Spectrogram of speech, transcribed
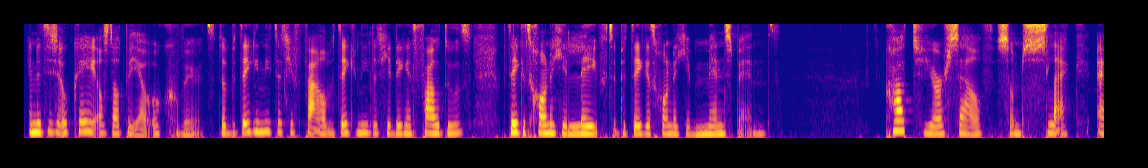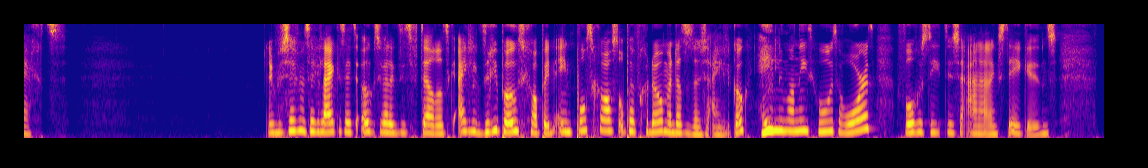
En het is oké als dat bij jou ook gebeurt. Dat betekent niet dat je faalt. Betekent niet dat je dingen fout doet. Het betekent gewoon dat je leeft. Het betekent gewoon dat je mens bent. Cut yourself some slack. Echt. Ik besef me tegelijkertijd ook, terwijl ik dit vertel, dat ik eigenlijk drie boodschappen in één podcast op heb genomen. En dat is dus eigenlijk ook helemaal niet hoe het hoort. Volgens die tussen aanhalingstekens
